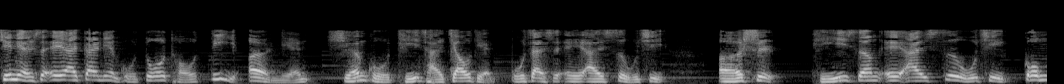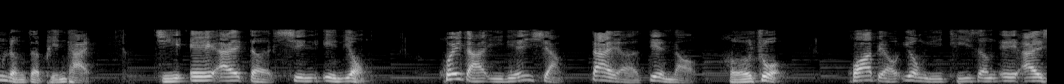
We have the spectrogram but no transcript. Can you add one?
今年是 AI 概念股多头第二年，选股题材焦点不再是 AI 伺服器，而是提升 AI 伺服器功能的平台及 AI 的新应用。辉达与联想、戴尔电脑合作，发表用于提升 AI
